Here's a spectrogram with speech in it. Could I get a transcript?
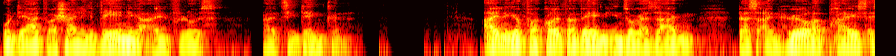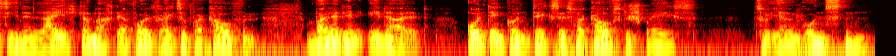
und er hat wahrscheinlich weniger Einfluss, als Sie denken. Einige Verkäufer werden Ihnen sogar sagen, dass ein höherer Preis es Ihnen leichter macht, erfolgreich zu verkaufen, weil er den Inhalt und den Kontext des Verkaufsgesprächs zu Ihren Gunsten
